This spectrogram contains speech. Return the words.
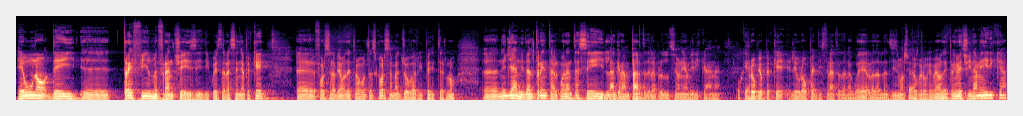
è uno dei eh, tre film francesi di questa rassegna, perché eh, forse l'abbiamo detto la volta scorsa, ma giova a ripeterlo. eh, negli anni dal 30 al 46 la gran parte della produzione è americana Ok. proprio perché l'Europa è distratta dalla guerra, dal nazismo, Certo. tutto quello che abbiamo detto. Invece in America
